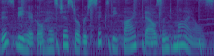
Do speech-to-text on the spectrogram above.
This vehicle has just over 65,000 miles.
